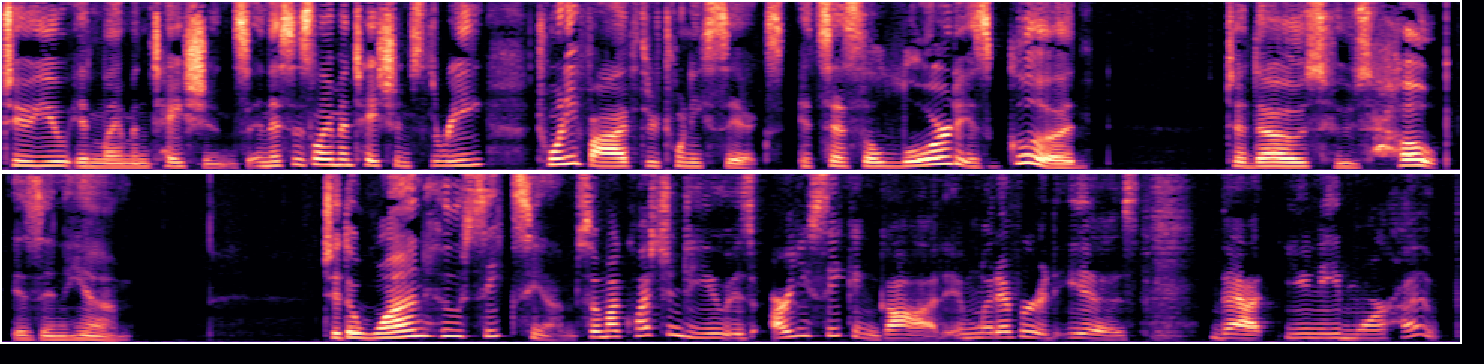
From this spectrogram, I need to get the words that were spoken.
to you in Lamentations. And this is Lamentations 3 25 through 26. It says, The Lord is good to those whose hope is in him to the one who seeks him. So, my question to you is Are you seeking God in whatever it is that you need more hope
